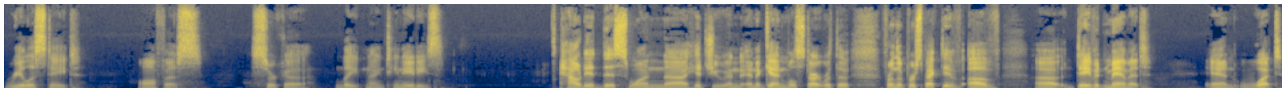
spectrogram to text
real estate office, circa late 1980s. How did this one hit you? And and again, we'll start with the from the perspective of David Mamet and what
